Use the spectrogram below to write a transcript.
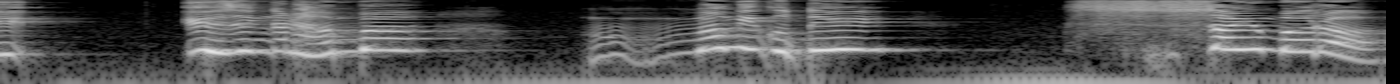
I izinkan hamba mengikuti sayembara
